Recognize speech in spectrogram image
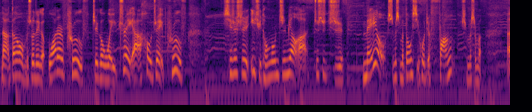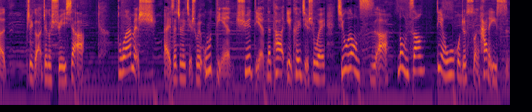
那刚刚我们说这个 waterproof 这个尾缀啊后缀 proof，其实是异曲同工之妙啊，就是指没有什么什么东西或者防什么什么，呃，这个这个学一下啊。blemish，哎，在这里解释为污点、缺点，那它也可以解释为及物动词啊，弄脏、玷污或者损害的意思。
